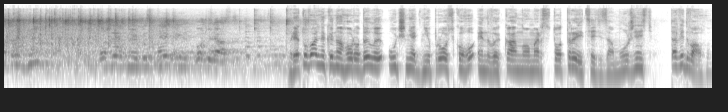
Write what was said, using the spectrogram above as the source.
Атрибут пожежної безпеки вогнегасник. Рятувальники нагородили учня Дніпровського НВК номер 130 за мужність та відвагу.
